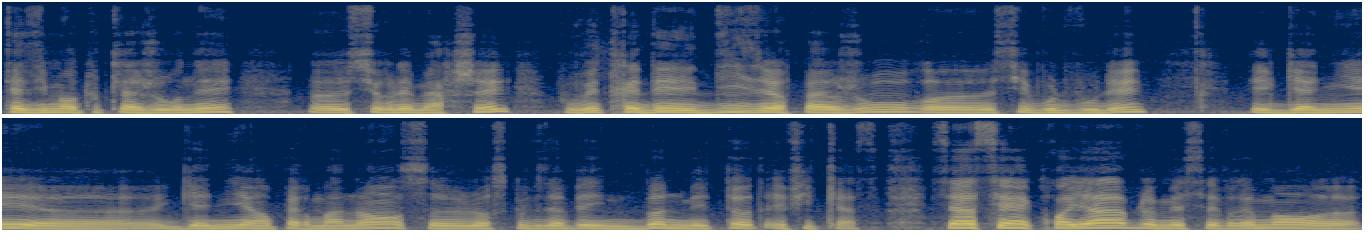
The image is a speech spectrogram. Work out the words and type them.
quasiment toute la journée sur les marchés. Vous pouvez trader 10 heures par jour si vous le voulez et gagner, gagner en permanence lorsque vous avez une bonne méthode efficace. C'est assez incroyable mais c'est vraiment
